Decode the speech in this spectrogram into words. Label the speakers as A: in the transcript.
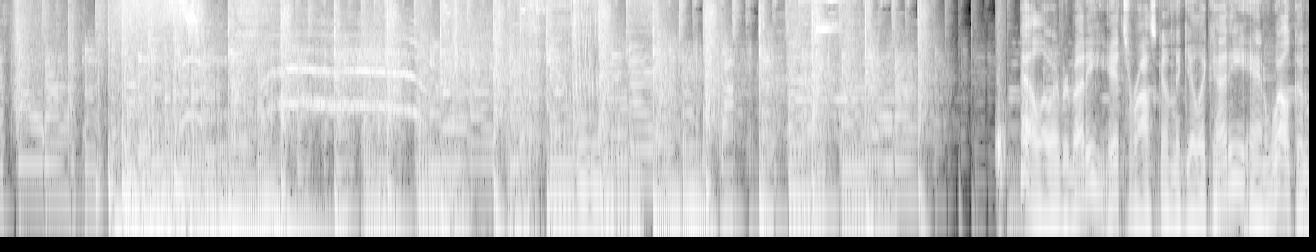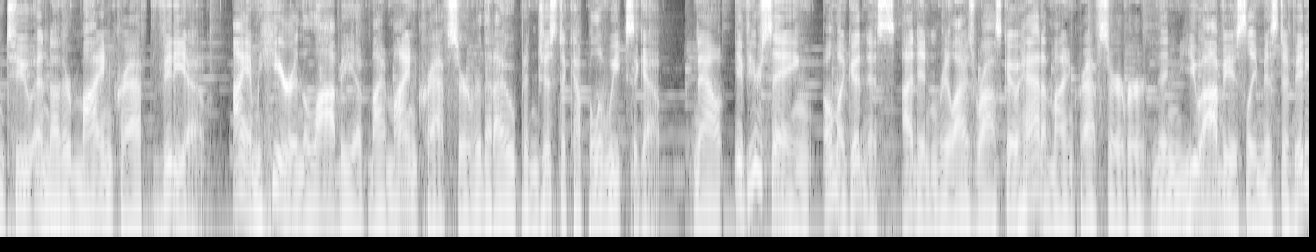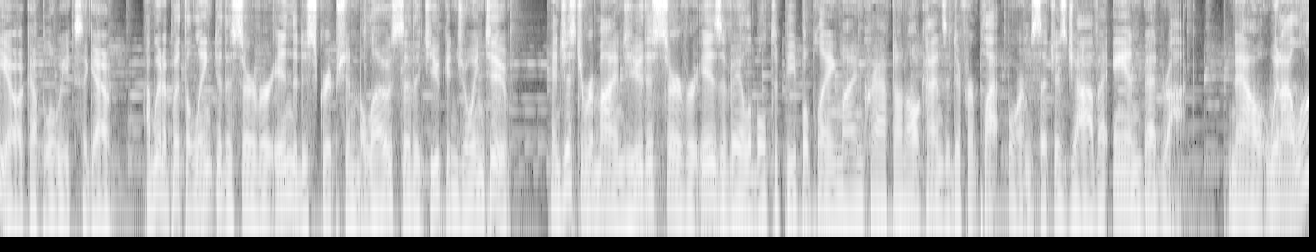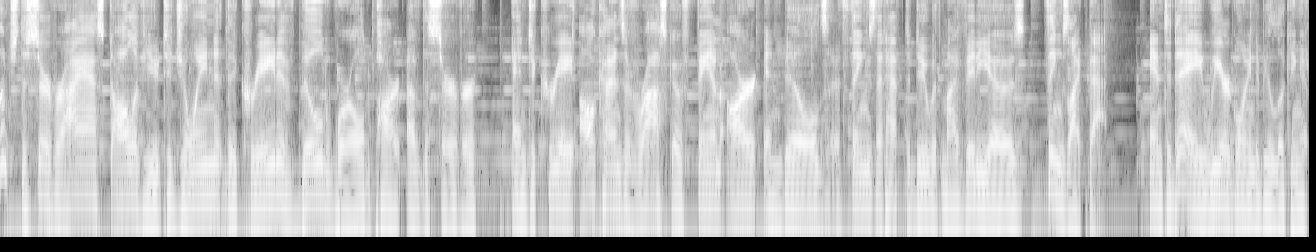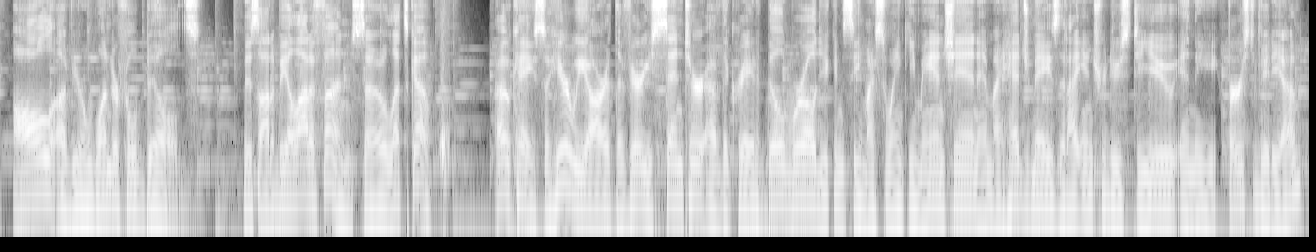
A: Hello everybody, it's Roscoe McGillicuddy and welcome to another Minecraft video. I am here in the lobby of my Minecraft server that I opened just a couple of weeks ago. Now, if you're saying, oh my goodness, I didn't realize Roscoe had a Minecraft server, then you obviously missed a video a couple of weeks ago. I'm going to put the link to the server in the description below so that you can join too. And just to remind you, this server is available to people playing Minecraft on all kinds of different platforms such as Java and Bedrock. Now, when I launched the server, I asked all of you to join the creative build world part of the server and to create all kinds of Roscoe fan art and builds or things that have to do with my videos, things like that. And today we are going to be looking at all of your wonderful builds. This ought to be a lot of fun, so let's go. Okay, so here we are at the very center of the creative build world. You can see my swanky mansion and my hedge maze that I introduced to you in the first video.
